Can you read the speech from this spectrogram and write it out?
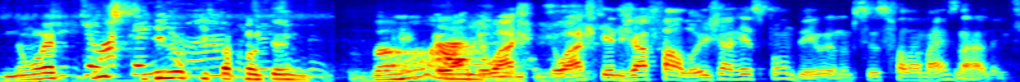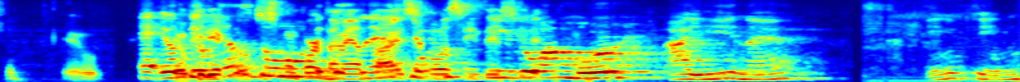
Não é de, de possível que isso aconteça. Vamos lá. Eu, eu, acho, eu acho que ele já falou e já respondeu. Eu não preciso falar mais nada. Enfim, eu, é, eu, eu queria que todos os comportamentais né, se é fossem desse. amor aí, né? Enfim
